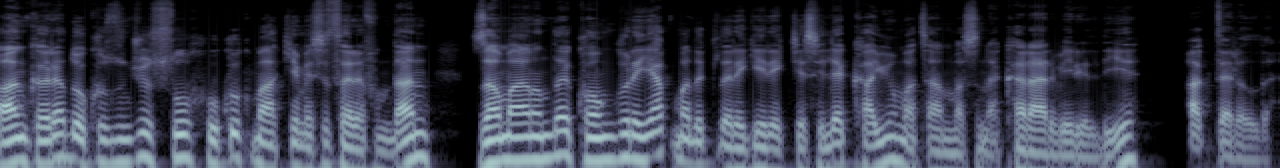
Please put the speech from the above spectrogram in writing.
Ankara 9. Sulh Hukuk Mahkemesi tarafından zamanında kongre yapmadıkları gerekçesiyle kayyum atanmasına karar verildiği aktarıldı.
